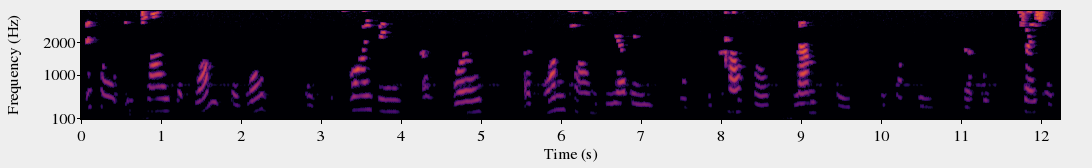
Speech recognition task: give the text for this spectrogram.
this all implies that once there was a, a thriving uh, world, at one time the abbey, the, the castle landscape was something that was treasured,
